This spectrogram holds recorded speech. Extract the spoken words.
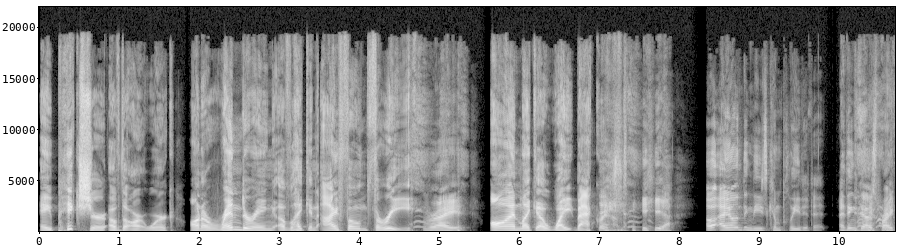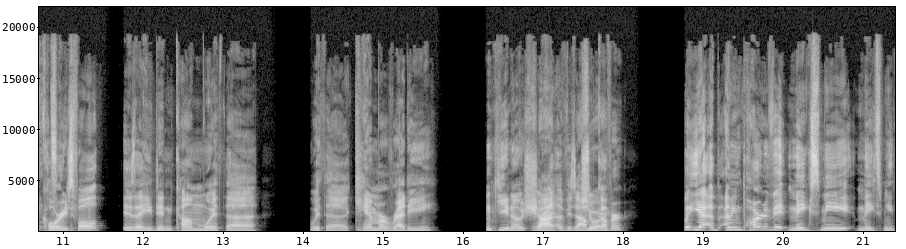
a picture of the artwork on a rendering of like an iPhone 3 right on like a white background. yeah oh i don't think he's completed it i think that was probably Right. corey's fault is that he didn't come with a with a camera ready you know shot Right, of his album sure. cover but yeah i mean part of it makes me makes me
